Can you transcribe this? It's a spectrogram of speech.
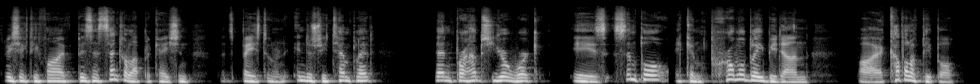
365 Business Central application that's based on an industry template, then perhaps your work is simple. It can probably be done by a couple of people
